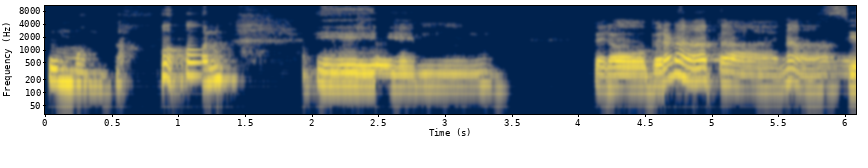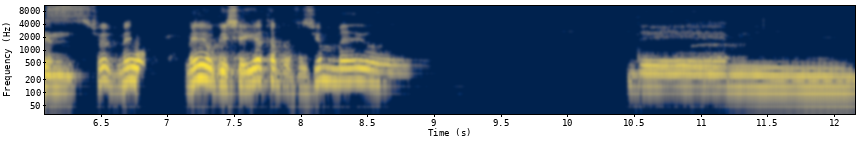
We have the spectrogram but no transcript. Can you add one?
un montón. Eh, pero, pero nada, está, nada. yo medio, que llegué a esta profesión medio de, de,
